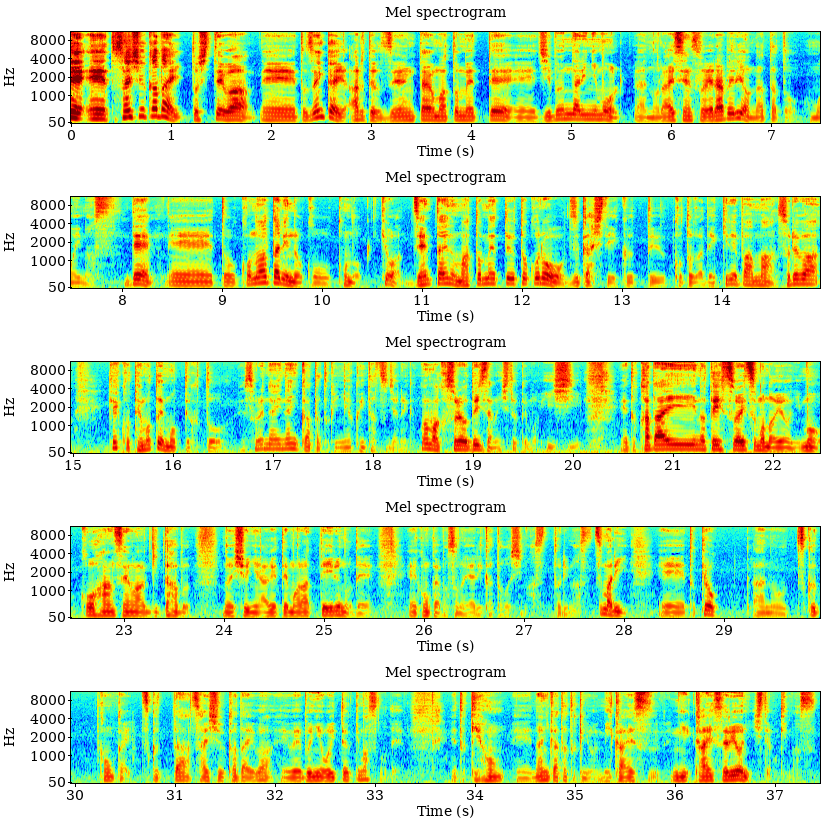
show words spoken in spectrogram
で、えっ、と、最終課題としては、えっ、と、前回ある程度全体をまとめて、えー自分なりにもう、あの、ライセンスを選べるようになったと思います。で、えっ、と、このあたりの、こう、今度、今日は全体のまとめというところを図化していくっていうことができれば、まあ、それは結構手元に持っておくと、それなりに何かあった時に役に立つんじゃないか。まあまあ、それをデジタルにしておけばいいし、えっ、と、課題の提出はいつものように、もう後半戦は GitHub の一緒に上げてもらっているので、えー今回もそのやり方をします。取ります。つまり、えっ、と、今日、あの、作っ今回作った最終課題は、えーウェブに置いておきますので、えっ、と、基本、え何かあった時には見返す、見返せるようにしておきます。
